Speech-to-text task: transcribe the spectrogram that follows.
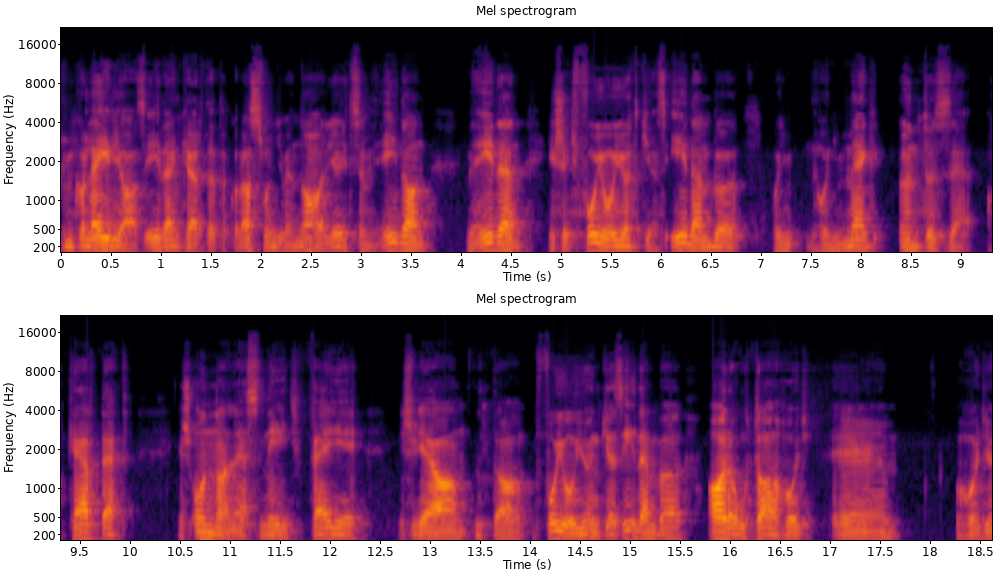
amikor leírja az édenkertet, akkor azt mondja, hogy Nahar Jaitzem Édan, de Éden, és egy folyó jött ki az Édenből, hogy, hogy megöntözze a kertet, és onnan lesz négy fejé, és ugye a, itt a folyó jön ki az Édenből, arra utal, hogy, eh, hogy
